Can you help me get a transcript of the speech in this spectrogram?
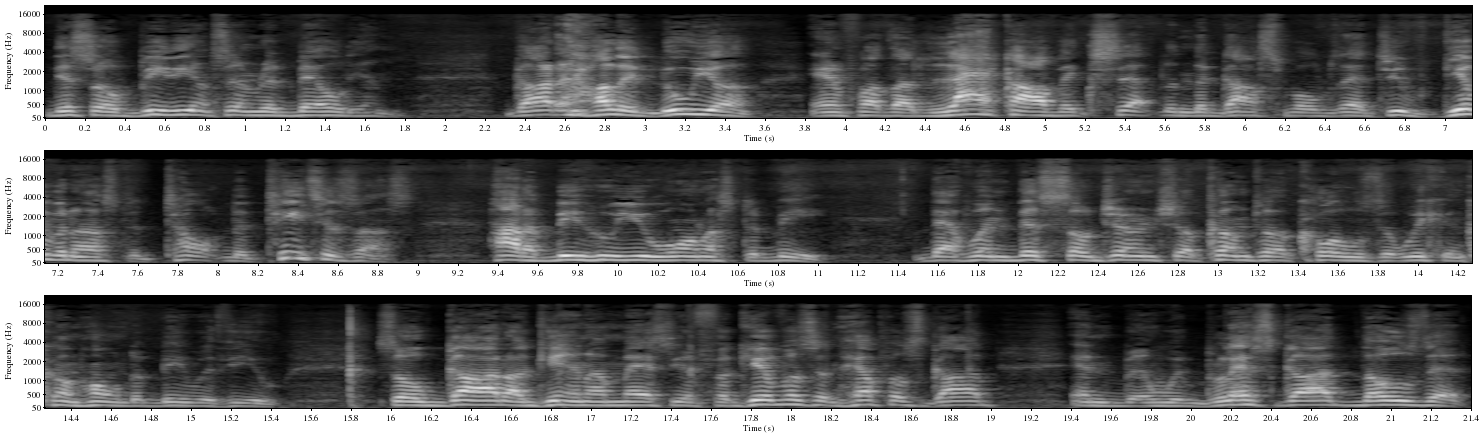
disobedience and rebellion. God, hallelujah, and for the lack of accepting the gospel that you've given us to talk, that teaches us how to be who you want us to be. That when this sojourn shall come to a close, that we can come home to be with you. So, God, again, I'm asking you forgive us and help us, God. And we bless, God, those that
